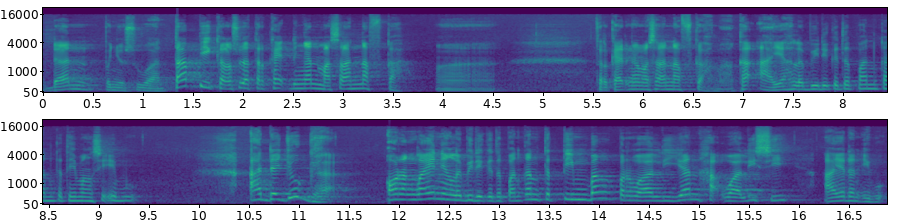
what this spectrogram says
dan penyusuan. Tapi kalau sudah terkait dengan masalah nafkah, nah, terkait dengan masalah nafkah maka ayah lebih dikedepankan ketimbang si ibu. Ada juga orang lain yang lebih dikedepankan ketimbang perwalian hak wali si ayah dan ibu.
